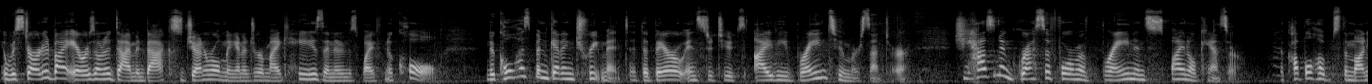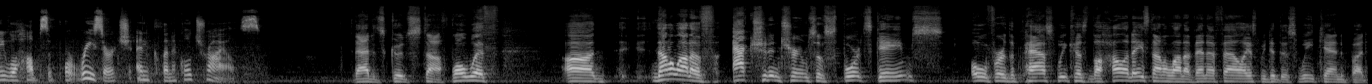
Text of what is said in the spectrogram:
It was started by Arizona Diamondbacks general manager Mike Hazen and his wife Nicole. Nicole has been getting treatment at the Barrow Institute's Ivy Brain Tumor Center. She has an aggressive form of brain and spinal cancer. The couple hopes the money will help support research and clinical trials. That is good stuff. Well, with uh, not a lot of action in terms of sports games over the past week because of the holidays, not a lot of NFL. I guess we did this weekend, but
